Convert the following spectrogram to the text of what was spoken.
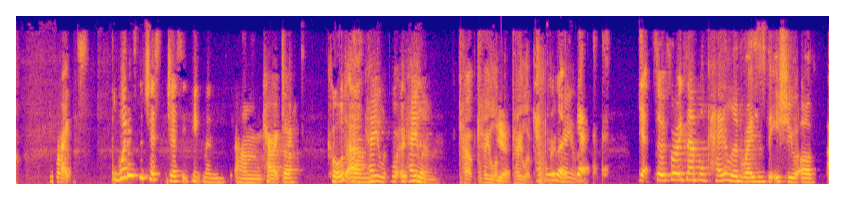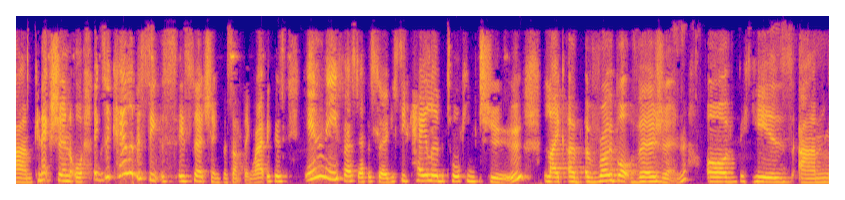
Right. What is the Jes- Jesse Pinkman um, character called? Um, Caleb. Caleb. Cal- Caleb, Yeah. Caleb, Caleb. Caleb. Yeah. Yeah. So, for example, Caleb raises the issue of um, connection, or like, so Caleb is, is searching for something, right? Because in the first episode, you see Caleb talking to like a, a robot version of his um,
